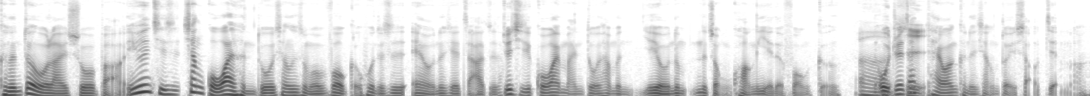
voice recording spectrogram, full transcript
可能对我来说吧，因为其实像国外很多像是什么 Vogue 或者是 Elle 那些杂志，就其实国外蛮多，他们也有那那种狂野的风格。嗯，我觉得在台湾可能相对少见嘛。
